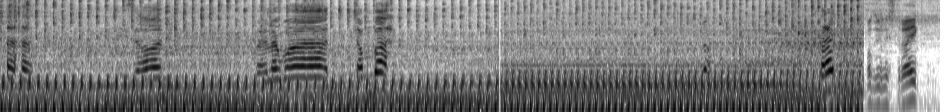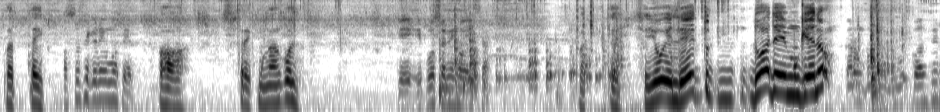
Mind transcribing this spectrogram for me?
Peace on. Yung strike. Patay. Paso sa ganun mo sir. Ah, strike mga angkol. Kaya iposa ni ho isa. Patay. Sa UL eh. Dua de mong ano? Karong pa sa kuan sir.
